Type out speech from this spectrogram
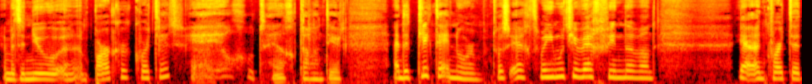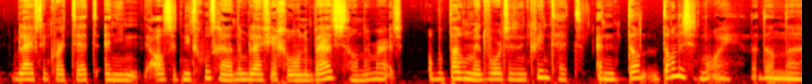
En met een nieuw een Parker kwartet. Heel goed, heel getalenteerd. En dit klikte enorm. Het was echt, maar je moet je weg vinden, want... Ja, een kwartet blijft een kwartet. En als het niet goed gaat, dan blijf je gewoon een buitenstander. Maar op een bepaald moment wordt het een quintet. En dan, dan is het mooi. Dan, uh,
